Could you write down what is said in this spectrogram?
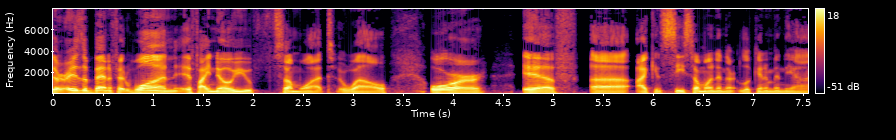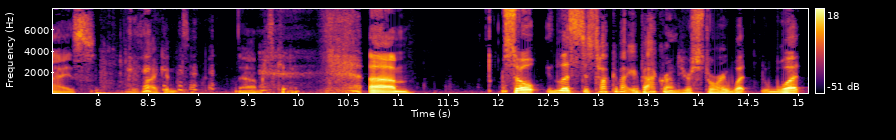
there is a benefit. One, if I know you somewhat well, or if uh, I can see someone in there, looking them in the eyes, I can. no, I'm just kidding. Um, so let's just talk about your background, your story. What what?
